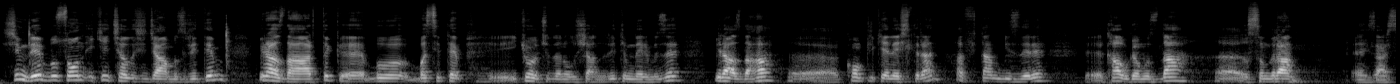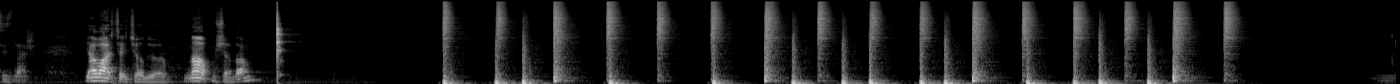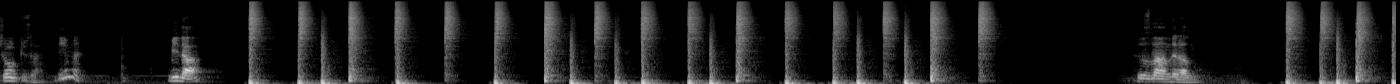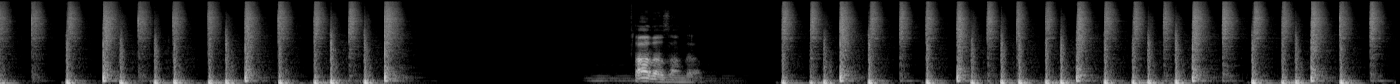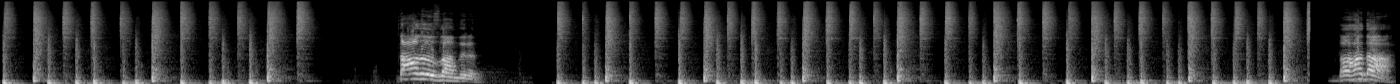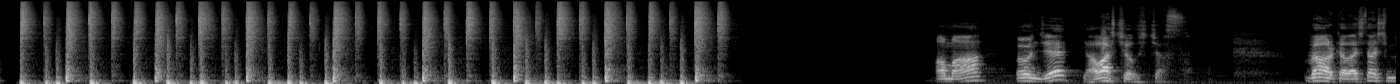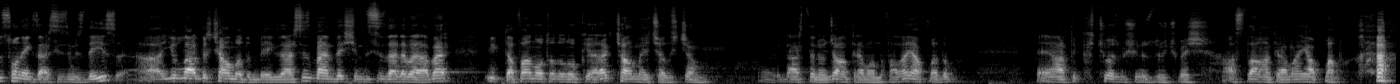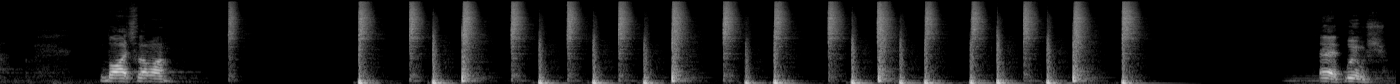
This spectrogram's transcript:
Şimdi bu son iki çalışacağımız ritim biraz daha artık e, bu basit hep iki ölçüden oluşan ritimlerimizi biraz daha e, komplikeleştiren, hafiften bizleri e, kavgamızda ısındıran egzersizler. Yavaşça çalıyorum. Ne yapmış adam? Çok güzel, değil mi? Bir daha. Hızlandıralım. Daha da hızlandıralım. Daha da hızlandırın. Daha da. Ama önce yavaş çalışacağız. Ve arkadaşlar şimdi son egzersizimizdeyiz. Yıllardır çalmadığım bir egzersiz. Ben de şimdi sizlerle beraber ilk defa notadan okuyarak çalmaya çalışacağım. Ee, Dersten önce antrenmanını falan yapmadım. Ben artık çözmüşsünüzdür 3-5. Asla antrenman yapmam. Doğaçlama. Evet buymuş.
